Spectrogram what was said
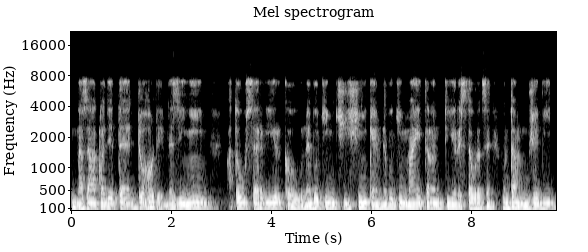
na základě té dohody mezi ním a tou servírkou nebo tím číšníkem nebo tím majitelem té restaurace, on tam může být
